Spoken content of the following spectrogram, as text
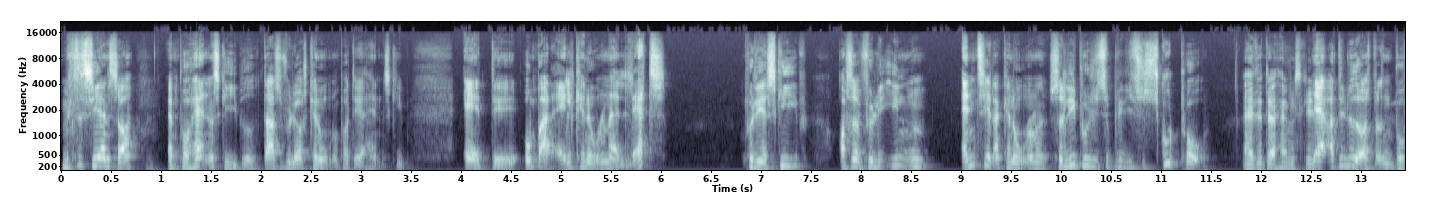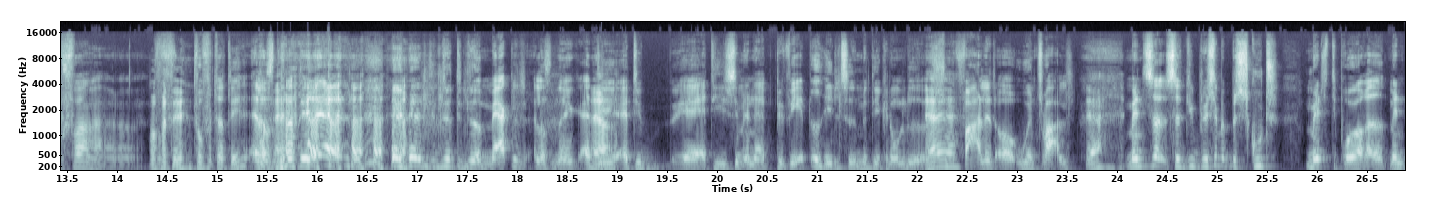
Men så siger han så, at på handelsskibet, der er selvfølgelig også kanoner på det her handelsskib, at øh, åbenbart alle kanonerne er lat på det her skib, og så selvfølgelig ilden antænder kanonerne, så lige pludselig så bliver de så skudt på. Ja, det der handelsskib. Ja, og det lyder også sådan, hvorfor... Hvorfor det? Hvorfor der det? Eller sådan, det, det, lyder, det lyder mærkeligt, eller sådan, ikke? At, Ja. ja. de, at, de, at de simpelthen er bevæbnet hele tiden, men de her kanoner lyder ja. ja. super farligt og uansvarligt. Ja. Men så, så de bliver simpelthen beskudt, mens de prøver at redde, men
